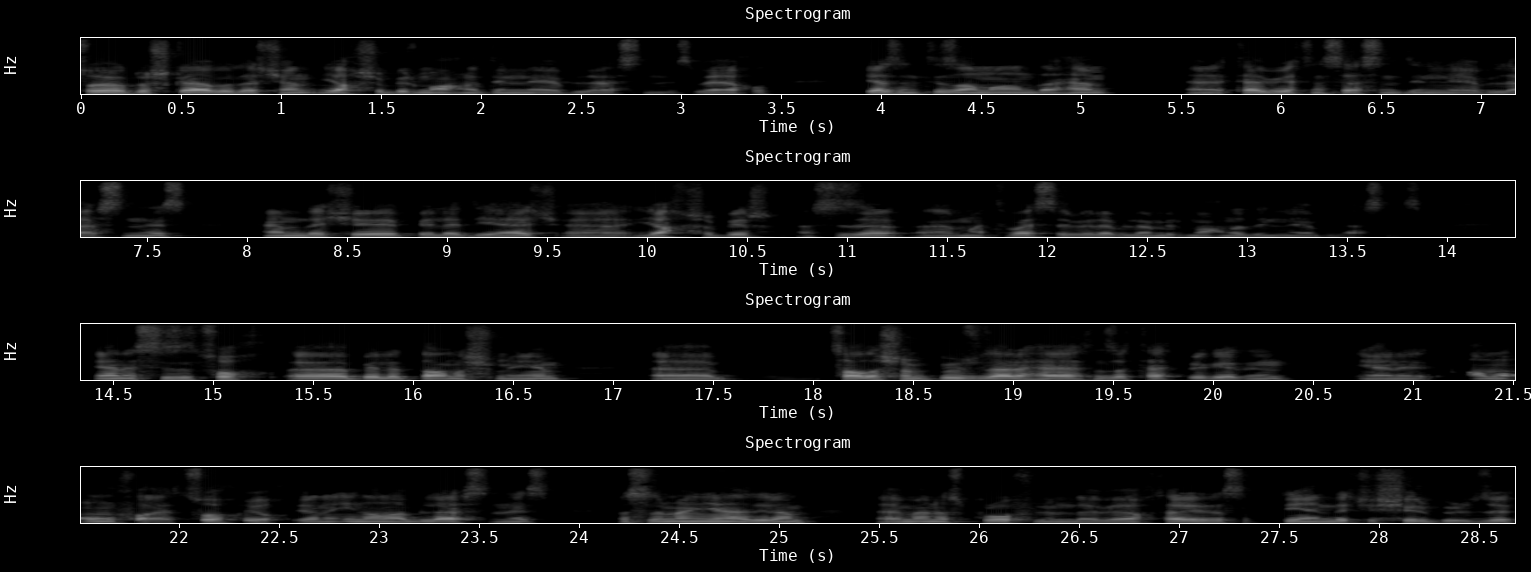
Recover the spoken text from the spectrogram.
soyuq duş qəbul edərkən yaxşı bir mahnı dinləyə bilərsiniz və yaxud gəzinti zamanı da həm ə, təbiətin səsini dinləyə bilərsiniz, həm də ki, belə deyək, ə, yaxşı bir sizə ə, motivasiya verə bilən bir mahnı dinləyə bilərsiniz. Yəni sizi çox ə, e, belə danışmayım. Ə, e, çalışın bürcləri həyatınıza tətbiq edin. Yəni amma 10% çox yox. Yəni inana bilərsiniz. Məsələn mən yenə deyirəm, ə, e, mən öz profilimdə və yaxud hər yerdə deyəndə ki, şir bürcü,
